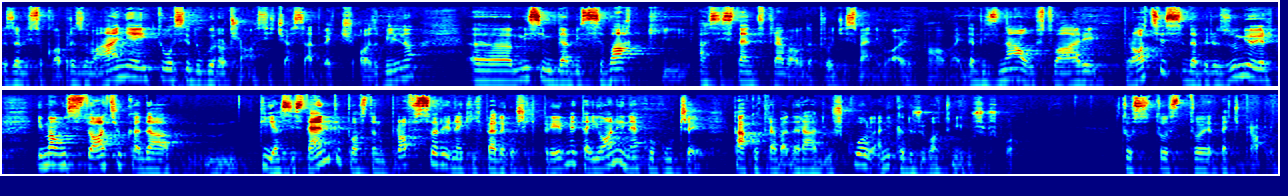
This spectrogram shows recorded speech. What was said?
za visoko obrazovanje i to se dugoročno osjeća sad već ozbiljno. E, mislim da bi svaki asistent trebao da prođe sve nivoje, ovaj, da bi znao u stvari proces, da bi razumio, jer imamo situaciju kada ti asistenti postanu profesori nekih pedagoških predmeta i oni nekog uče kako treba da radi u školi, a nikad u životu nije ušao u školu. To, to, to je već problem.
